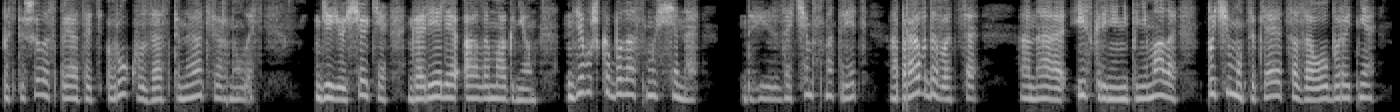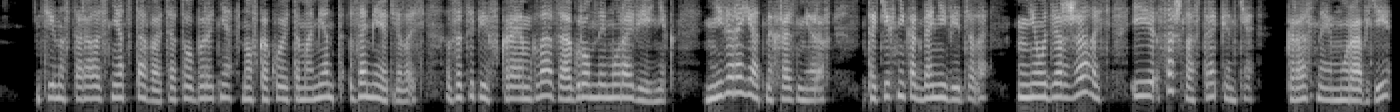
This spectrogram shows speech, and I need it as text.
поспешила спрятать руку за спину и отвернулась. Ее щеки горели алым огнем. Девушка была смущена. Да и зачем смотреть? Оправдываться? Она искренне не понимала, почему цепляется за оборотня. Тина старалась не отставать от оборотня, но в какой-то момент замедлилась, зацепив краем глаза огромный муравейник. Невероятных размеров. Таких никогда не видела. Не удержалась и сошла с тропинки. Красные муравьи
